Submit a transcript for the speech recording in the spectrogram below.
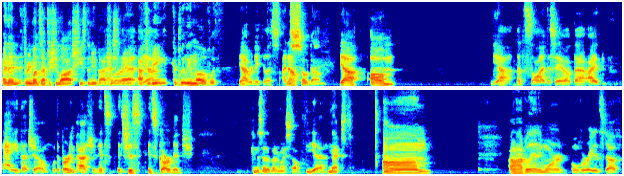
And then three months after she lost, she's the new Bachelorette Bachelorette, after yeah. being completely in Mhm. love with. Yeah, ridiculous. I know. So dumb. Yeah. Um. Yeah, that's all I have to say about that. I hate that show with a burning passion. It's it's just it's garbage. Couldn't have said it better myself. Yeah. Next. Um. I don't have really any more overrated stuff.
